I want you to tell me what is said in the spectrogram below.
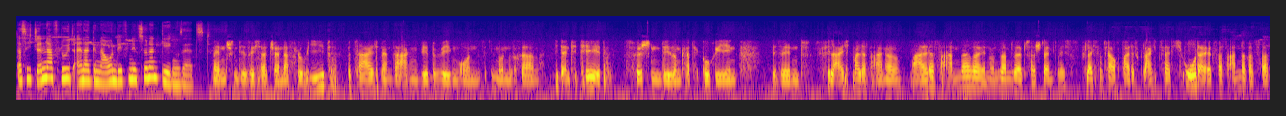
dass sich Genderfluid einer genauen Definition entgegensetzt. Menschen, die sich als Genderfluid bezeichnen, sagen, wir bewegen uns in unserer Identität zwischen diesen Kategorien. Wir sind vielleicht mal das eine, mal das andere in unserem Selbstverständnis. Vielleicht sind wir auch beides gleichzeitig oder etwas anderes, was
